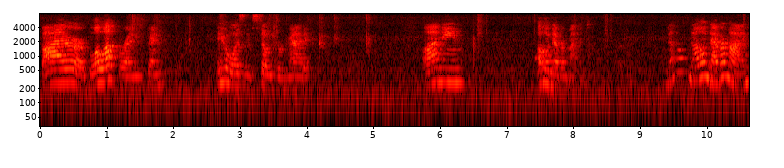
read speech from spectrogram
fire or blow up or anything. It wasn't so dramatic. I mean, oh, never mind. No, no, never mind.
